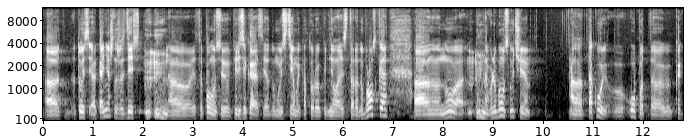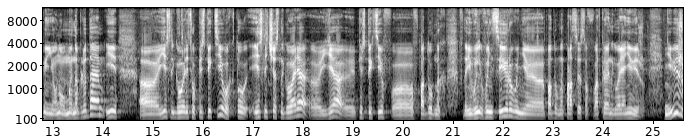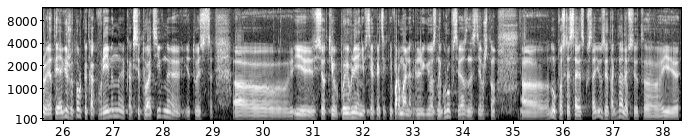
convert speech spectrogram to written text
Э, то есть, э, конечно же, здесь это полностью пересекается, я думаю, с темой, которую подняла Стародубровская, но в любом случае такой э, опыт, э, как минимум, ну, мы наблюдаем. И э, если говорить о перспективах, то, если честно говоря, я перспектив в подобных, в инициировании подобных процессов, откровенно говоря, не вижу. Не вижу, это я вижу только как временное, как ситуативное. И, то есть, и все-таки появление всех этих неформальных религиозных групп связано с тем, что ну, после Советского Союза и так далее, все это и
